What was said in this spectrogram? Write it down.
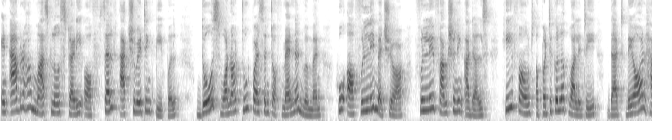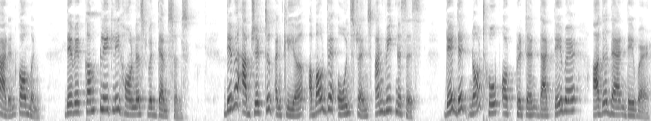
In Abraham Maslow's study of self actuating people, those 1 or 2% of men and women who are fully mature, fully functioning adults, he found a particular quality that they all had in common. They were completely honest with themselves. They were objective and clear about their own strengths and weaknesses. They did not hope or pretend that they were other than they were.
